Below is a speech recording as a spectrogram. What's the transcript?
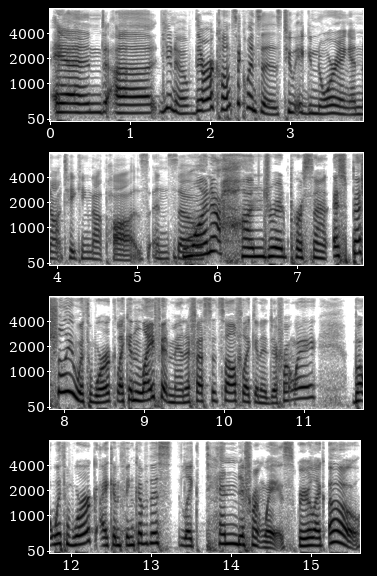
And uh, you know, there are consequences to ignoring and not taking that pause. And so One hundred percent, especially with work. Like in life, it manifests itself like in a different way, but with work, I can think of this like ten different ways where you're like, oh,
